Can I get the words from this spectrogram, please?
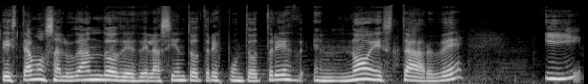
te estamos saludando desde la 103.3 en No es tarde y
